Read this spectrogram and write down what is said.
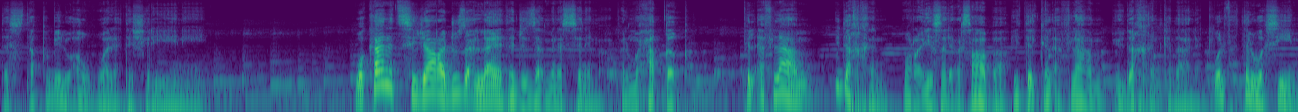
تستقبل أول تشريني. وكانت السيجارة جزءا لا يتجزأ من السينما فالمحقق في الأفلام يدخن ورئيس العصابة في تلك الأفلام يدخن كذلك. والفتى الوسيم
